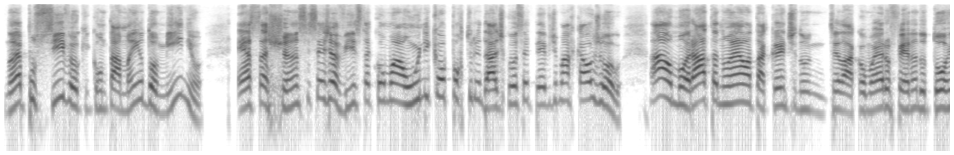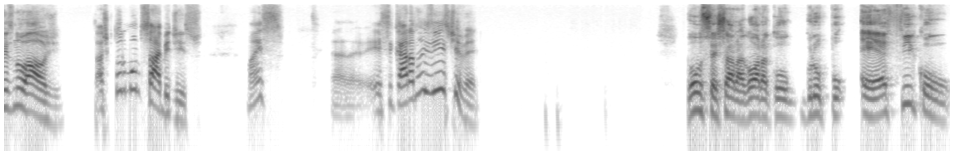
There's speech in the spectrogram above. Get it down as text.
não é possível que com tamanho domínio essa chance seja vista como a única oportunidade que você teve de marcar o jogo. Ah, o Morata não é um atacante, no, sei lá, como era o Fernando Torres no auge. Acho que todo mundo sabe disso. Mas é, esse cara não existe, velho. Vamos fechar agora com o grupo F, com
